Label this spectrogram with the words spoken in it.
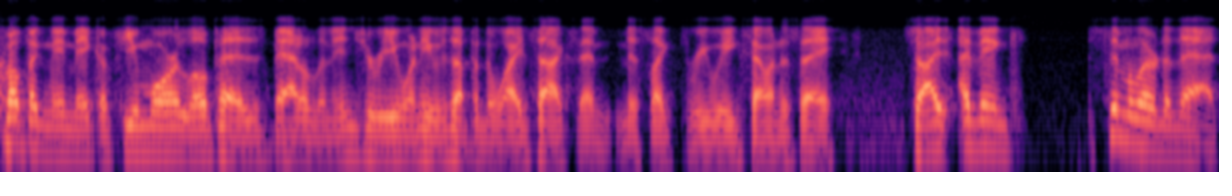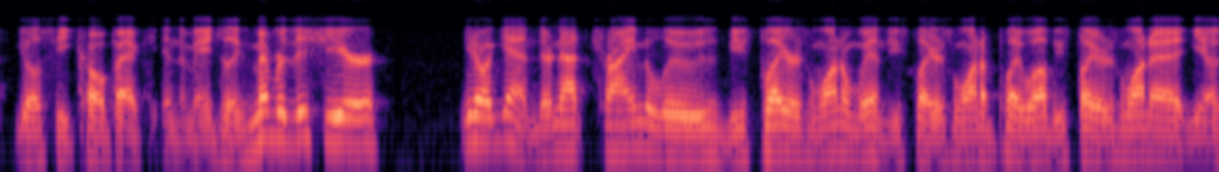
Kopech may make a few more. Lopez battled an injury when he was up at the White Sox and missed like three weeks, I want to say. So I, I think similar to that, you'll see Kopech in the major leagues. Remember this year, you know, again, they're not trying to lose. These players want to win. These players want to play well. These players want to, you know,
